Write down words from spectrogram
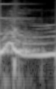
Hmm.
